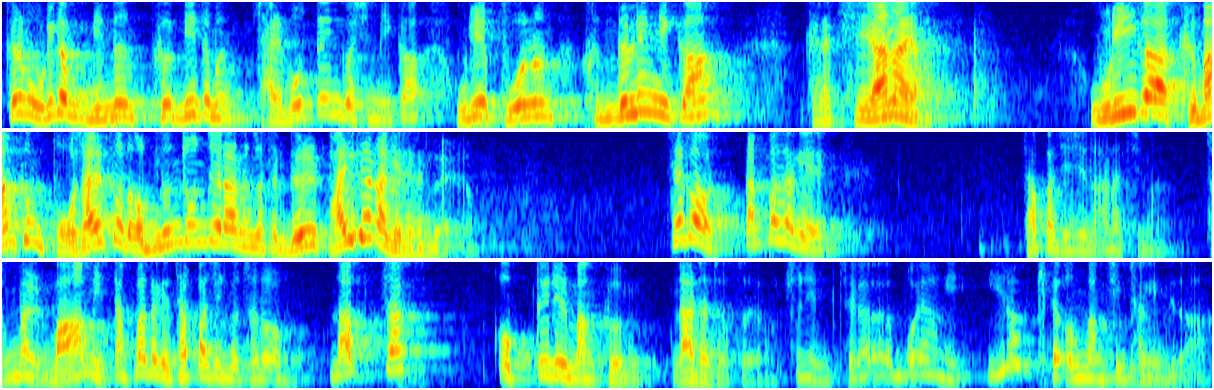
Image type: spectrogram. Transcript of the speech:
그러면 우리가 믿는 그 믿음은 잘못된 것입니까? 우리의 구원은 흔들립니까? 그렇지 않아요. 우리가 그만큼 보잘 것 없는 존재라는 것을 늘 발견하게 되는 거예요. 제가 땅바닥에 자빠지지는 않았지만 정말 마음이 땅바닥에 자빠진 것처럼 납작 엎드릴 만큼 낮아졌어요. 주님, 제가 모양이 이렇게 엉망진창입니다.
